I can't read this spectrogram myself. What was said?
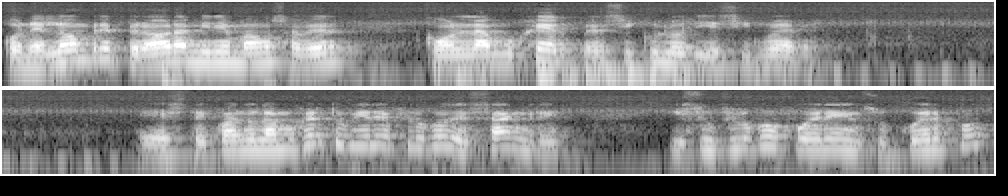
con el hombre, pero ahora miren, vamos a ver con la mujer, versículo 19. Este, cuando la mujer tuviere flujo de sangre y su flujo fuere en su cuerpo,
